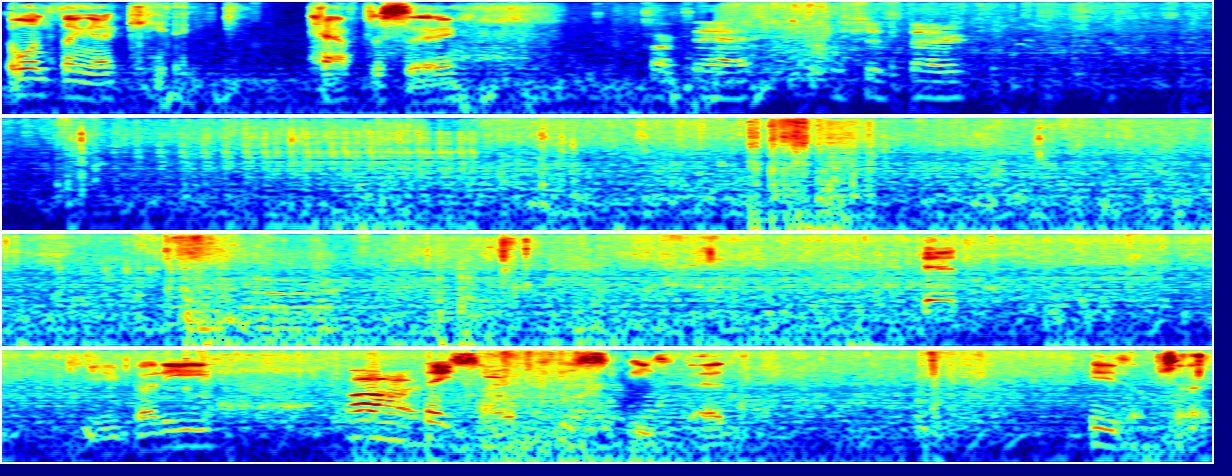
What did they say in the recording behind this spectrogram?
The one thing I can't have to say. fuck that. This shit's better. Dead. You buddy. Ah, Hey, so he's he's dead. He's upset.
